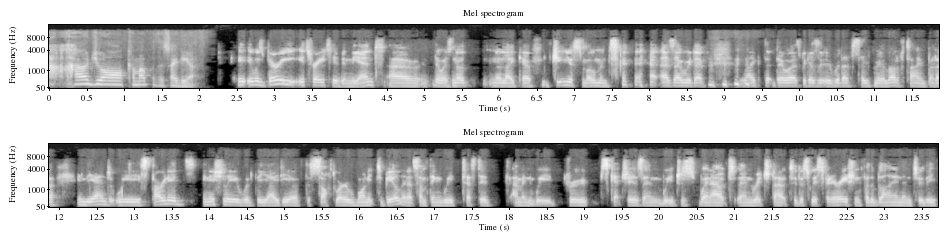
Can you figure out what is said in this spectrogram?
How did you all come up with this idea? It, it, was very iterative in the end. Uh, there was no no like a genius moment as I would have liked that there was because it would have saved me a lot of time. But uh, in the end, we started initially with the idea of the software we wanted to build, and it's something we tested. I mean, we drew sketches and we just went out and reached out to the Swiss Federation for the Blind and to the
